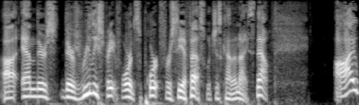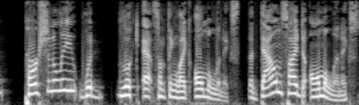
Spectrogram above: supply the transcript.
Uh, and there's, there's really straightforward support for ZFS, which is kind of nice. Now, I personally would look at something like Alma Linux. The downside to Alma Linux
